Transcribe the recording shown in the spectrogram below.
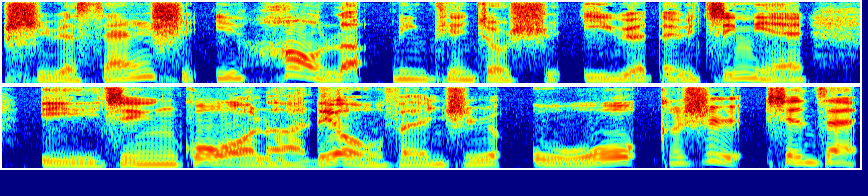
十月三十一号了，明天就十一月，等于今年。已经过了六分之五，可是现在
